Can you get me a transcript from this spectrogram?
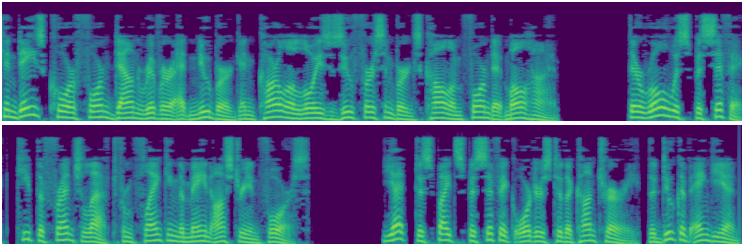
Condé's corps formed downriver at Neuburg and Karl Alois zu Fürstenberg's column formed at Müllheim. Their role was specific, keep the French left from flanking the main Austrian force. Yet, despite specific orders to the contrary, the Duke of Enghien,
